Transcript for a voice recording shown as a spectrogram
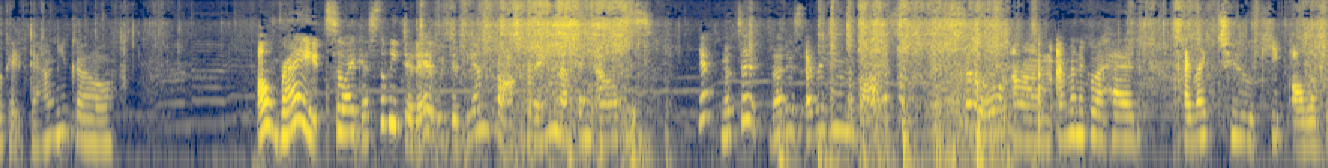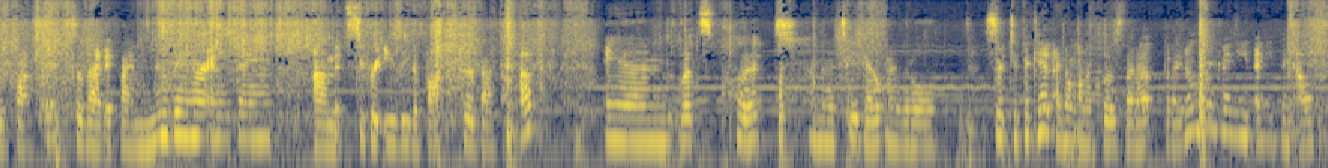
Okay, down you go. All right, so I guess that we did it. We did the unboxing, nothing else. Yeah, that's it. That is everything in the box. So um, I'm gonna go ahead. I like to keep all of the plastic so that if I'm moving or anything, um, it's super easy to box her back up. And let's put, I'm going to take out my little certificate. I don't want to close that up, but I don't think I need anything else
